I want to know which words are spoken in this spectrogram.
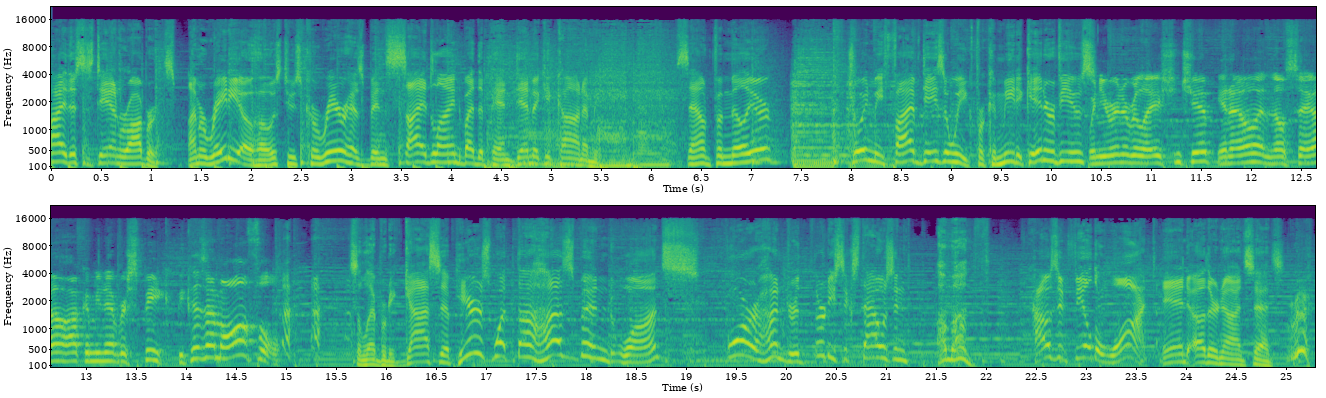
Hi, this is Dan Roberts. I'm a radio host whose career has been sidelined by the pandemic economy. Sound familiar? Join me five days a week for comedic interviews. When you're in a relationship, you know, and they'll say, Oh, how come you never speak? Because I'm awful. celebrity gossip. Here's what the husband wants 436,000 a month. How's it feel to want? And other nonsense.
